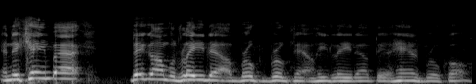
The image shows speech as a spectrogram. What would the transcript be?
and they came back, Dagon was laid out, broke, broke down. He laid out there, hands broke off.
